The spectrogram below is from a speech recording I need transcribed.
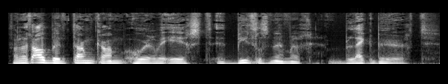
Van het album Tangram horen we eerst het Beatles nummer Blackbird.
